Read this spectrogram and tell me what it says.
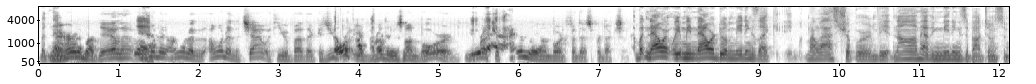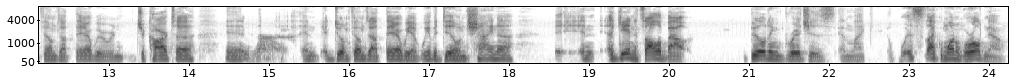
But I heard about that. Yeah, I wanted, I wanted, I wanted to chat with you about that because you Oh, brought your brothers on board. You brought your family on board for this production. but now we're, I mean, now we're doing meetings. Like my last trip, we were in Vietnam, having meetings about doing some films out there. We were in Jakarta, Oh and, wow! and, and doing films out there. We have we have a deal in China, and again, it's all about building bridges and like it's like one world now.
